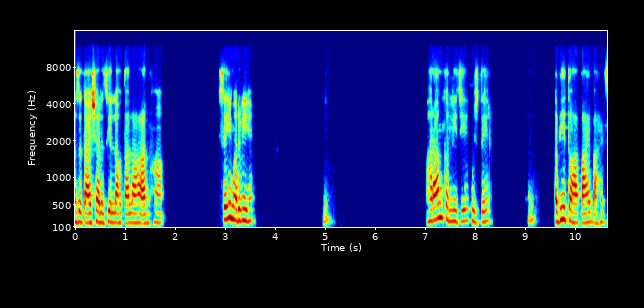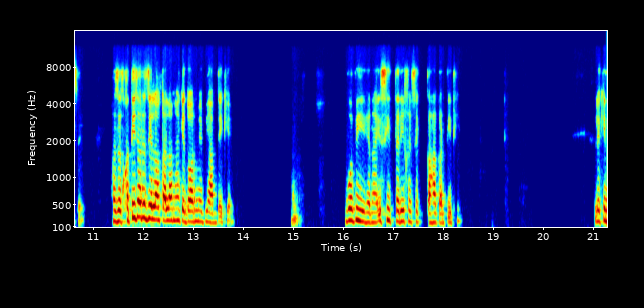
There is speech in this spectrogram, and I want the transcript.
حضرت عائشہ رضی اللہ تعالی عنہ سے ہی مروی ہے۔ آرام کر لیجیے کچھ دیر ابھی تو آپ آئے باہر سے۔ حضرت ختیجہ رضی اللہ تعالیٰ عنہ کے دور میں بھی آپ دیکھیں وہ بھی، ہے نا، اسی طریقے سے کہا کرتی تھی۔ لیکن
